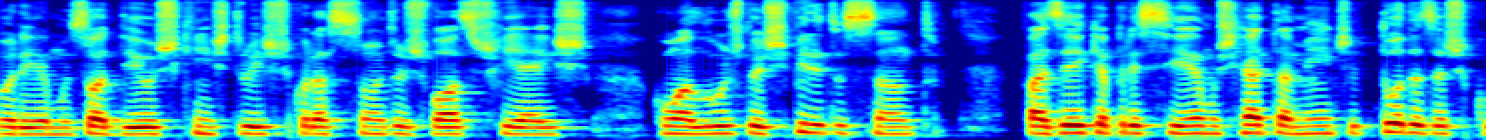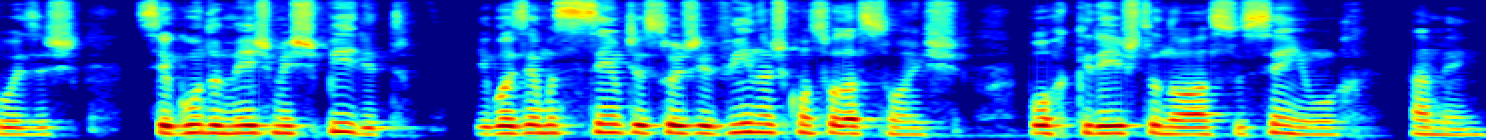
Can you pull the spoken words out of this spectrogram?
Oremos, ó Deus, que instruís os corações dos vossos fiéis com a luz do Espírito Santo, fazei que apreciemos retamente todas as coisas, segundo o mesmo Espírito, e gozemos sempre de suas divinas consolações. Por Cristo nosso Senhor. Amém.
